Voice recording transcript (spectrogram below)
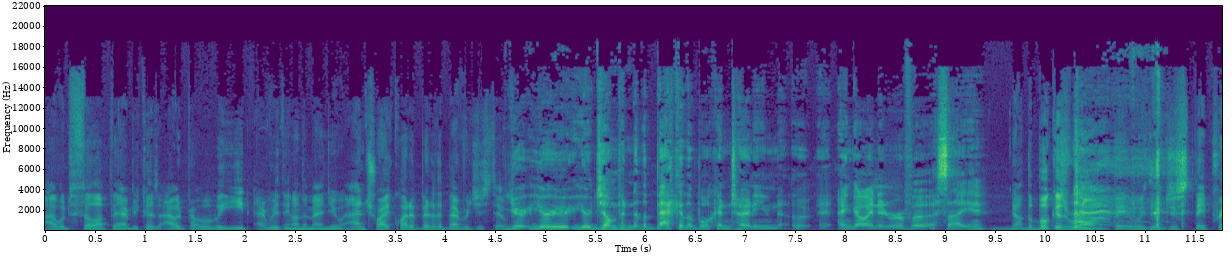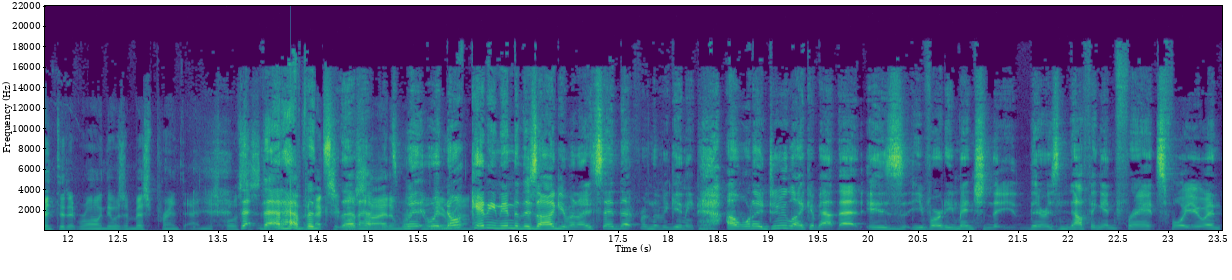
I would fill up there because I would probably eat everything on the menu and try quite a bit of the beverages too. you're you're you're jumping to the back of the book and turning uh, and going in reverse, are you? No, the book is wrong. They, it was, they just they printed it wrong. There was a misprint, and you're supposed That, to. that start on the happens. That happens. We're, we're not around. getting into this argument. I said that from the beginning. Uh, what I do like about that is you've already mentioned that there is nothing in France for you, and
